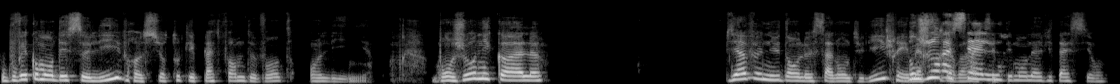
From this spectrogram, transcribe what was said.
Vous pouvez commander ce livre sur toutes les plateformes de vente en ligne. Bonjour Nicole. Bienvenue dans le Salon du Livre et Bonjour merci d'avoir accepté mon invitation.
